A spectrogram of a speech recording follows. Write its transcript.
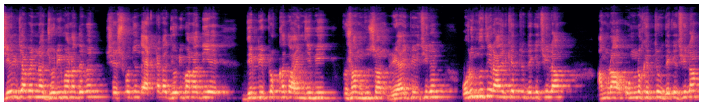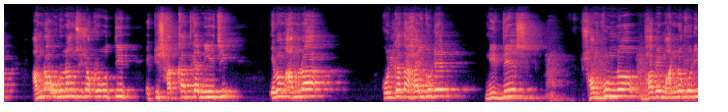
জেল যাবেন না, জরিমানা দেবেন। শেষ পর্যন্ত এক টাকা জরিমানা দিয়ে দিল্লি প্রখ্যাত আইনজীবী প্রশান্ত ভূষণ রেহাই পেয়েছিলেন। অরুন্ধতী রায়ের ক্ষেত্রে দেখেছিলাম, আমরা অন্য ক্ষেত্রেও দেখেছিলাম। আমরা অরুণাংশু চক্রবর্তীর একটি সাক্ষাৎকার নিয়েছি এবং আমরা কলকাতা হাইকোর্টের নির্দেশ সম্পূর্ণভাবে মান্য করি,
